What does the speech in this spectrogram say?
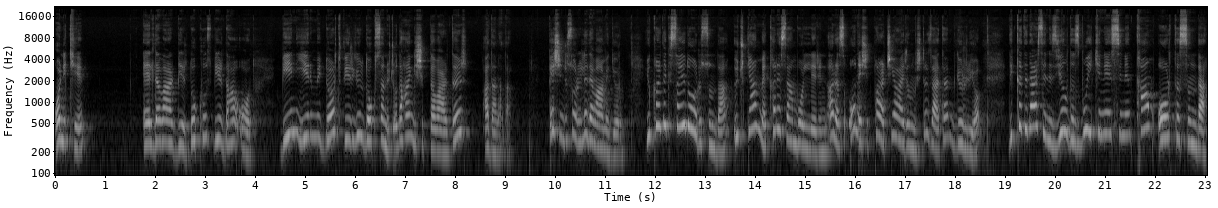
12. Elde var 1, 9, 1 daha 10. 1024,93. O da hangi şıkta vardır? Adana'da. Beşinci soruyla devam ediyorum. Yukarıdaki sayı doğrusunda üçgen ve kare sembollerinin arası 10 eşit parçaya ayrılmıştır. Zaten görülüyor. Dikkat ederseniz yıldız bu ikilisinin tam ortasında.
